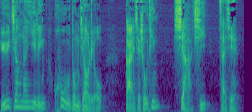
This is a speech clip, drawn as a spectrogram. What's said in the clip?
与江南易林互动交流。感谢收听，下期再见。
